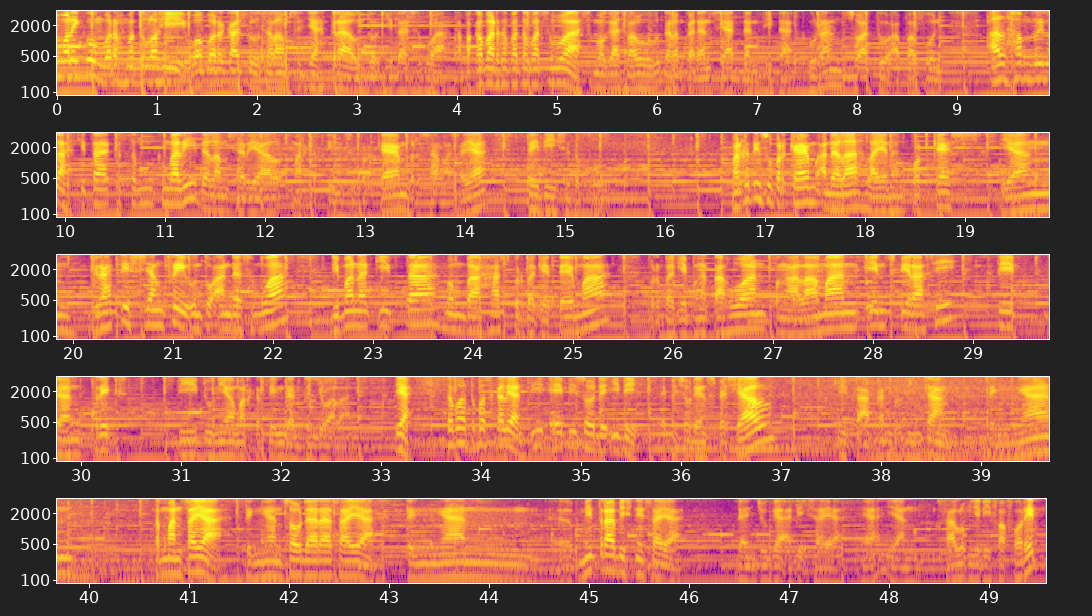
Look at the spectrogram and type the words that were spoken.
Assalamualaikum warahmatullahi wabarakatuh. Salam sejahtera untuk kita semua. Apa kabar tempat-tempat semua? Semoga selalu dalam keadaan sehat dan tidak kurang suatu apa pun. Alhamdulillah kita ketemu kembali dalam serial Marketing Supercamp bersama saya Teddy Setepu. Marketing Supercamp adalah layanan podcast yang gratis, yang free untuk Anda semua di mana kita membahas berbagai tema, berbagai pengetahuan, pengalaman, inspirasi, tips dan trik di dunia marketing dan penjualan. Ya, teman-teman sekalian, di episode ini, episode yang spesial, kita akan berbincang dengan teman saya, dengan saudara saya, dengan uh, mitra bisnis saya dan juga adik saya ya yang selalu menjadi favorit.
